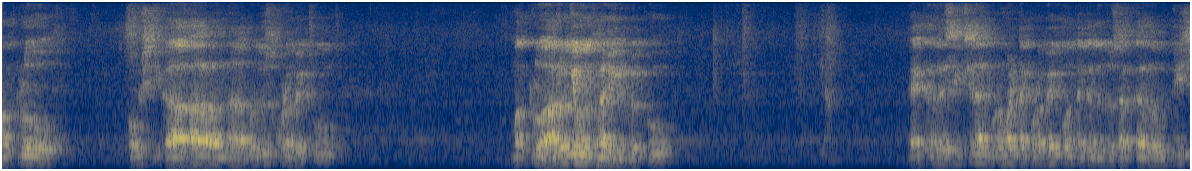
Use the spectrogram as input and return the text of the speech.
ಮಕ್ಕಳು ಪೌಷ್ಟಿಕ ಆಹಾರವನ್ನು ಒದಗಿಸ್ಕೊಡ್ಬೇಕು ಮಕ್ಕಳು ಆರೋಗ್ಯವಂತರಾಗಿರ್ಬೇಕು. ಯಾಕಂದ್ರೆ ಶಿಕ್ಷಣ ಗುಣಮಟ್ಟ ಕೊಡಬೇಕು ಅಂತಕ್ಕಂಥದ್ದು ಸರ್ಕಾರದ ಉದ್ದೇಶ.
